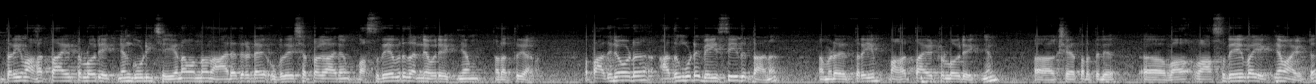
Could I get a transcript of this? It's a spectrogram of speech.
ഇത്രയും മഹത്തായിട്ടുള്ള ഒരു യജ്ഞം കൂടി ചെയ്യണമെന്ന നാരദരുടെ ഉപദേശപ്രകാരം വസുദേവർ തന്നെ ഒരു യജ്ഞം നടത്തുകയാണ്. അപ്പോൾ അതിനോട് അതും കൂടി ബേസ് ചെയ്തിട്ടാണ് നമ്മുടെ ഇത്രയും മഹത്തായിട്ടുള്ള ഒരു യജ്ഞം ക്ഷേത്രത്തിൽ വാസുദേവ യജ്ഞമായിട്ട്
